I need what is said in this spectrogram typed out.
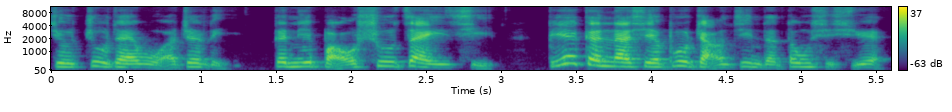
就住在我这里，跟你宝叔在一起，别跟那些不长进的东西学。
